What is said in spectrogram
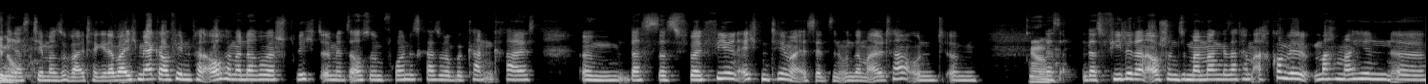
Genau. wie das Thema so weitergeht. Aber ich merke auf jeden Fall auch, wenn man darüber spricht, ähm, jetzt auch so im Freundeskreis oder Bekanntenkreis, ähm, dass das bei vielen echt ein Thema ist jetzt in unserem Alter und ähm, Ja. dass, dass viele dann auch schon zu meinem Mann gesagt haben, ach komm, wir machen mal hier einen, äh,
